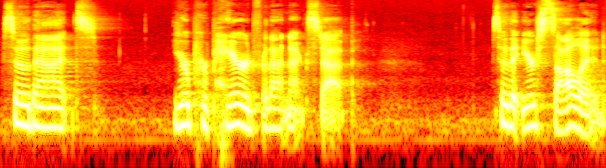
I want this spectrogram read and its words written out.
so that you're prepared for that next step so that you're solid.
